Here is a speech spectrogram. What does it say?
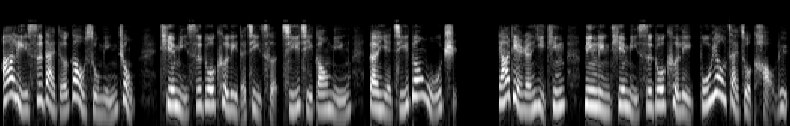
阿里斯戴德告诉民众，天米斯多克利的计策极其高明，但也极端无耻。雅典人一听，命令天米斯多克利不要再做考虑。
